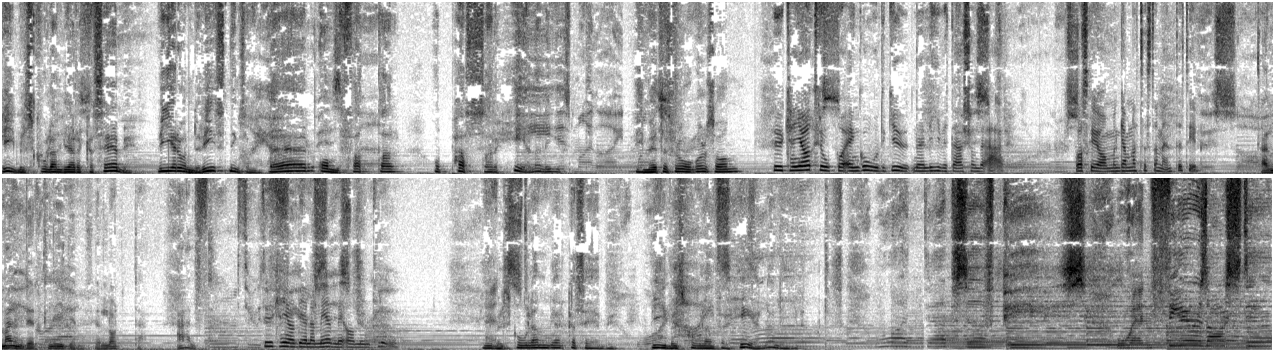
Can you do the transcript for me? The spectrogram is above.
Bibelskolan Bjärka-Säby. Vi ger undervisning som bär, omfattar och passar hela livet. Vi möter frågor som Hur kan jag tro på en god Gud när livet är som det är? Vad ska jag med Gamla Testamentet till? Kan man verkligen förlåta allt? Hur kan jag dela med mig av min tro? Bibelskolan Bjärka-Säby. Bibelskolan för hela livet. and fears are still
